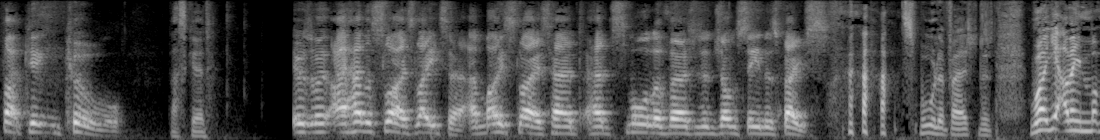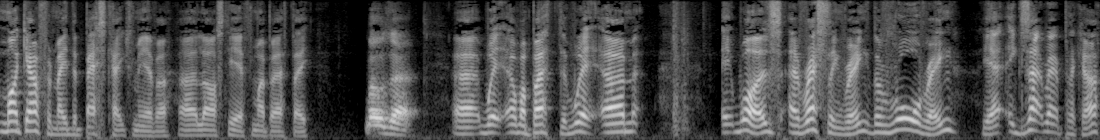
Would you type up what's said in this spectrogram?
fucking cool. That's good. It was. I had a slice later, and my slice had had smaller versions of John Cena's face. Smaller versions. Well, yeah. I mean, my girlfriend made the best cake for me ever uh, last year for my birthday. What was that? Uh, wi- oh, my birthday. wi- Um, it was a wrestling ring, the Raw ring. Yeah, exact replica.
